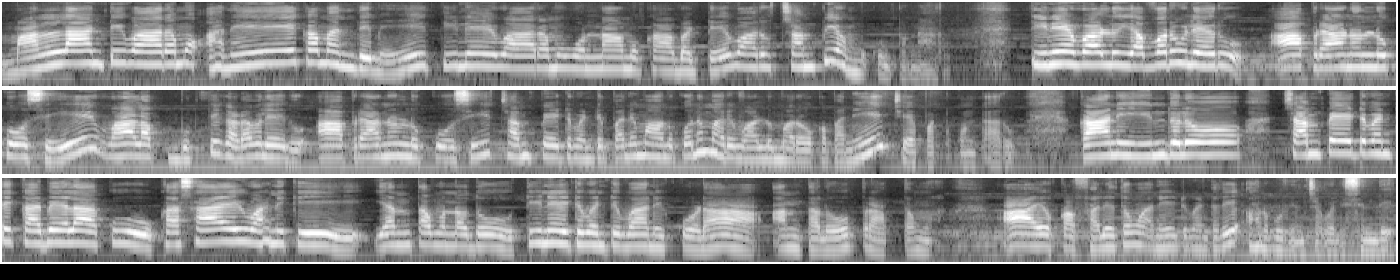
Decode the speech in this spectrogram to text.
మనలాంటి వారము అనేక మందిమి తినేవారము ఉన్నాము కాబట్టే వారు చంపి అమ్ముకుంటున్నారు. తినేవాళ్ళు ఎవ్వరూ లేరు. ఆ ప్రాణులను కోసి వాళ్ళ భుక్తి గడవలేదు. ఆ ప్రాణులను కోసి చంపేటువంటి పని మానుకొని మరి వాళ్ళు మరొక పని చేపట్టుకుంటారు. కానీ ఇందులో చంపేటువంటి కబేలాకు కషాయ వానికి ఎంత ఉన్నదో తినేటువంటి వానికి కూడా అంతలో ప్రాప్తం. ఆ యొక్క ఫలితం అనేటువంటిది అనుభవించవలసింది.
